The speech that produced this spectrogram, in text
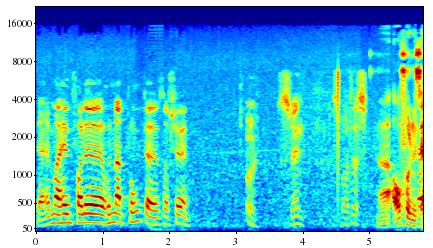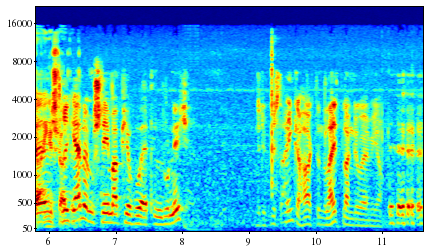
Ja, immerhin volle 100 Punkte, ist doch schön. Oh, Sven, was war das? Ja, aufholen ist ja Äh, ich dreh eingeschaltet. gerne im Schnee mal Pirouetten, du nicht? Nee, Du bist eingehakt in der Leitplanke bei mir.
